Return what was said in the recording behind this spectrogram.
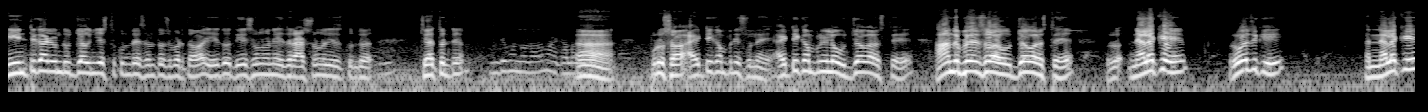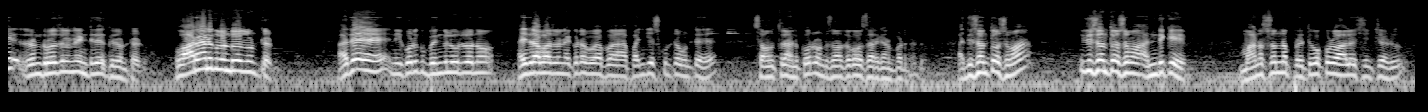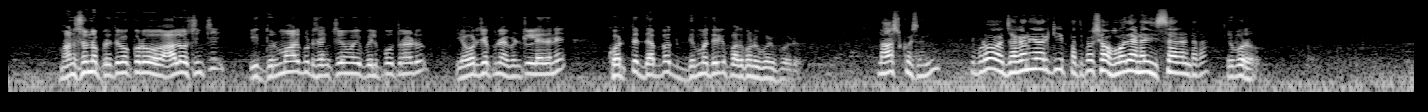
నీ ఇంటికాడ ఉండి ఉద్యోగం చేసుకుంటే సంతోషపడతావా? ఏదో దేశంలోనే ఏదో రాష్ట్రంలో చేసుకుంటే చేస్తుంటే? ఇప్పుడు ఐటీ కంపెనీస్ ఉన్నాయి. ఐటీ కంపెనీలో ఉద్యోగాలు వస్తే ఆంధ్రప్రదేశ్లో ఉద్యోగాలు వస్తే నెలకి రోజుకి నెలకి రెండు రోజులనే ఇంటి దగ్గర ఉంటాడు. వారానికి రెండు రోజులు ఉంటాడు. అదే నీ కొడుకు బెంగళూరులోనో హైదరాబాద్లోనో ఎక్కడో పని చేసుకుంటూ ఉంటే సంవత్సరానికో రెండు సంవత్సరాలకు ఒకసారి కనపడతాడు. అది సంతోషమా? ఇది సంతోషమా? అందుకే మనసున్న ప్రతి ఒక్కడు ఆలోచించాడు. మనసున్న ప్రతి ఒక్కడు ఆలోచించి ఈ దుర్మార్గుడు సంక్షేమం వైపు వెళ్ళిపోతున్నాడు. ఎవరు చెప్పినా వింటలేదని కొడితే దెబ్బ దిమ్మ తిరిగి పదకొండుకు పడిపోయాడు. లాస్ట్ క్వశ్చన్ ఇప్పుడు జగన్ గారికి ప్రతిపక్ష హోదా అనేది ఇస్తారంటారా? ఎవరు?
